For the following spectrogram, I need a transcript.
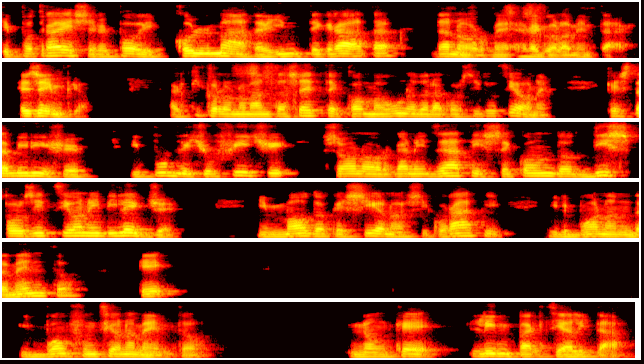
che potrà essere poi colmata e integrata da norme regolamentari. Esempio, articolo 97,1 della Costituzione, che stabilisce i pubblici uffici sono organizzati secondo disposizioni di legge, in modo che siano assicurati il buon andamento e il buon funzionamento, nonché l'imparzialità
